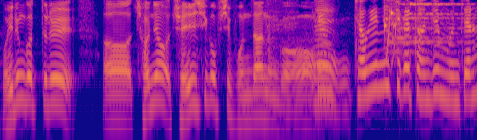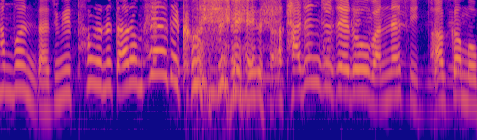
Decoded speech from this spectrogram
뭐 이런 것들을 어, 전혀 죄의식 없이 본다는 거. 지금 정인희 씨가 던진 문제는 한번 나중에 토론을 따로 해야 될 것 같습니다. 다른 주제로 만날 수 있죠. 아까 뭐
